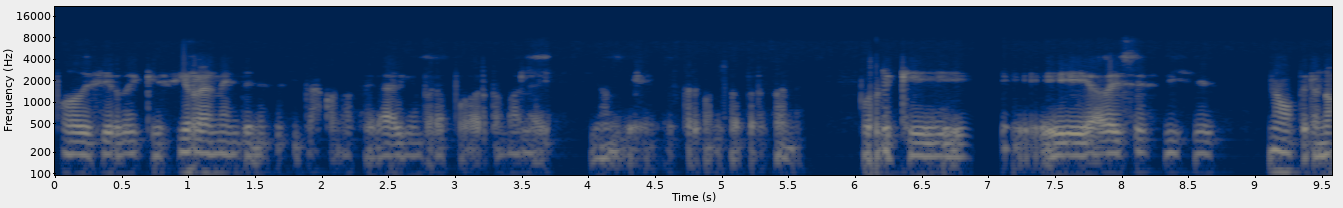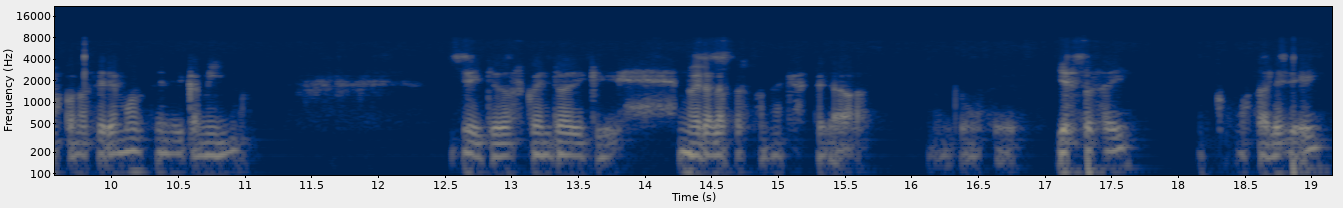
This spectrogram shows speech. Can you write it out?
puedo decir de que sí realmente necesitas conocer a alguien para poder tomar la decisión de estar con esa persona. Porque eh, a veces dices, no, pero nos conoceremos en el camino. Y ahí te das cuenta de que no era la persona que esperabas. Entonces, ya estás ahí. ¿Cómo sales de ahí?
